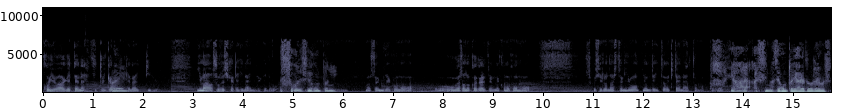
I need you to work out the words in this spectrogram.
声を上げてね、ずっと行かなきゃいけないっていう、はい、今はそれしかできないんだけど。そうですね、本当に。まあそういう意味で、この、小川さんの書かれてるね、この本も、少しいろんな人に読んでいただきたいなと思って、ね、いやすみません。本当にありがとうございます。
